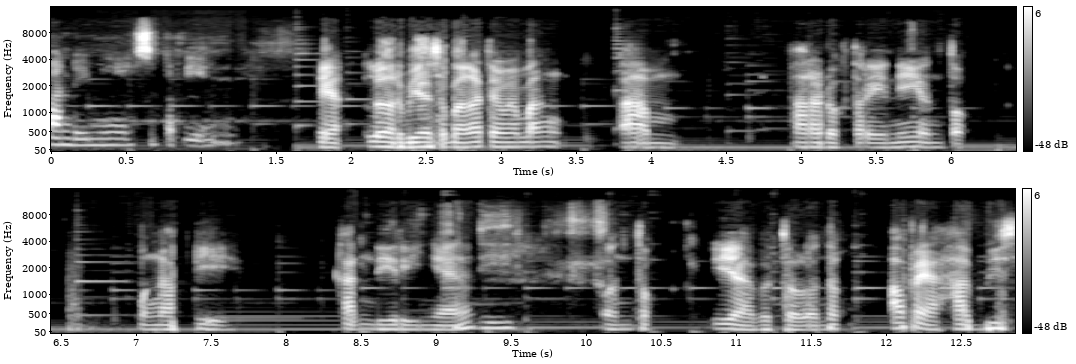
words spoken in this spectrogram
pandemi seperti ini. Ya, luar biasa banget ya memang um, para dokter ini untuk mengabdikan dirinya di untuk iya betul untuk apa ya habis.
